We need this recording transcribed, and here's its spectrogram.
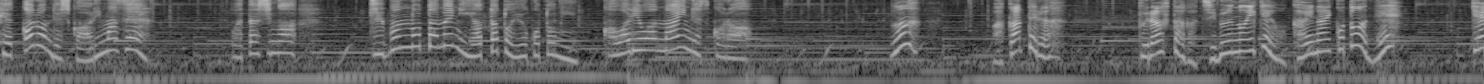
結果論でしかありません。私が自分のためにやったということに変わりはないんですから。うん分かってる。プラフターが自分の意見を変えないことはね。けど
